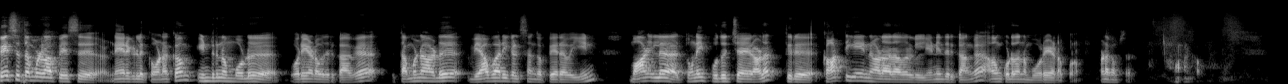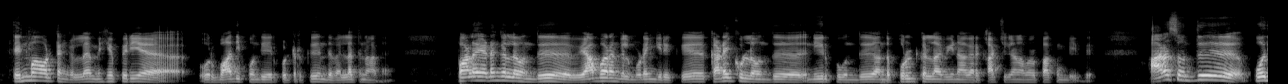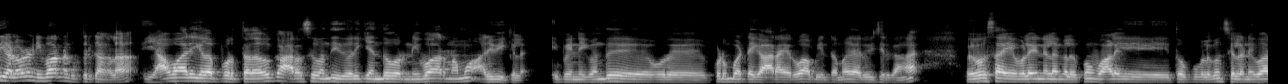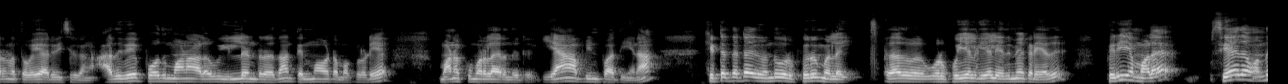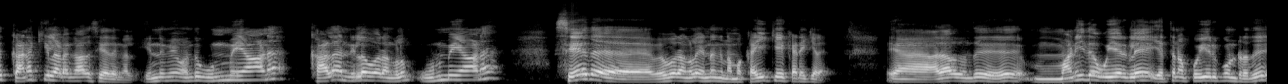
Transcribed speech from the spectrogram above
பேசு தமிழா பேசு. நேயர்களுக்கு வணக்கம். இன்று நம்மோடு உரையாடுவதற்காக தமிழ்நாடு வியாபாரிகள் சங்க பேரவையின் மாநில துணை பொதுச் செயலாளர் திரு கார்த்திகேயன் நாடார் அவர்கள் இணைந்திருக்காங்க. அவங்க கூட தான் நம்ம உரையாட போறோம். வணக்கம் சார். வணக்கம். தென் மாவட்டங்கள்ல மிகப்பெரிய ஒரு பாதிப்பு வந்து ஏற்பட்டிருக்கு இந்த வெள்ளத்தினால. பல இடங்கள்ல வந்து வியாபாரங்கள் முடங்கியிருக்கு. கடைக்குள்ள வந்து நீர் புகுந்து அந்த பொருட்கள்லாம் வீணாகிற காட்சிகள் நம்ம பார்க்க முடியுது. அரசு வந்து போதிய அளவில் நிவாரணம் கொடுத்துருக்காங்களா? வியாபாரிகளை பொறுத்த அளவுக்கு அரசு வந்து இது வரைக்கும் எந்த ஒரு நிவாரணமும் அறிவிக்கலை. இப்போ இன்னைக்கு வந்து ஒரு குடும்ப அட்டைக்கு ஆறாயிரம் ரூபா அப்படின்ற மாதிரி அறிவிச்சிருக்காங்க. விவசாய விளைநிலங்களுக்கும் வாழை தோப்புகளுக்கும் சில நிவாரணத் தொகையை அறிவிச்சிருக்காங்க. அதுவே போதுமான அளவு இல்லைன்றது தான் தென் மாவட்ட மக்களுடைய மனக்குமரலாக இருந்துட்டு இருக்கு. ஏன் அப்படின்னு பார்த்தீங்கன்னா கிட்டத்தட்ட இது வந்து ஒரு பெருமலை. அதாவது ஒரு- புயல் கியல் எதுவுமே கிடையாது. பெரிய மலை சேதம் வந்து கணக்கில் அடங்காத சேதங்கள். இன்னுமே வந்து உண்மையான கள நிலவரங்களும் உண்மையான சேத விவரங்களும் என்னங்க நம்ம கைக்கே கிடைக்கல. அதாவது வந்து மனித உயிர்களே எத்தனை போயிருக்குன்றது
